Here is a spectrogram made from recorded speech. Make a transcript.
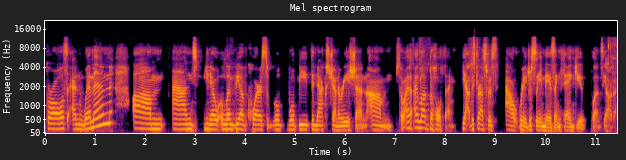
girls and women. Um, and you know, Olympia, of course, will will be the next generation. Um, so I, I love the whole thing. Yeah, the dress was outrageously amazing. Thank you, Balenciaga.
